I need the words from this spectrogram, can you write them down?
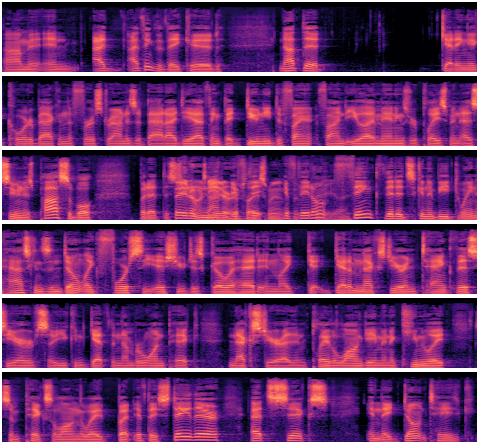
um, and I I think that they could. Not that getting a quarterback in the first round is a bad idea. I think they do need to find, find Eli Manning's replacement as soon as possible. But at the They same don't time, need a if they- replacement If they, don't think that it's going to be Dwayne Haskins, and don't like force the issue. Just go ahead and like get get him next year and tank this year, so you can get the number one pick next year and play the long game and accumulate some picks along the way. But if they stay there at six and they don't take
